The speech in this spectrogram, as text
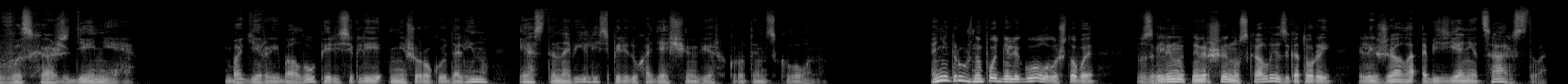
Восхождение. Багира и Балу пересекли неширокую долину и остановились перед уходящим вверх крутым склоном. Они дружно подняли головы, чтобы взглянуть на вершину скалы, за которой лежало обезьянье царство,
